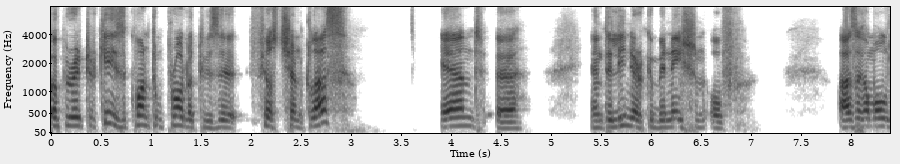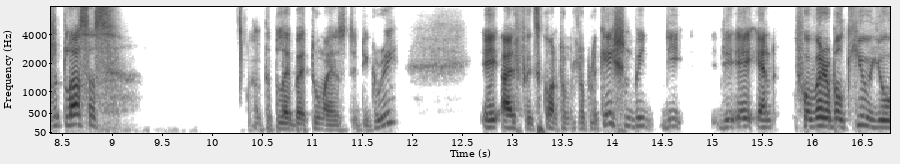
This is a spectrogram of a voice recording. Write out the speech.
operator K is a quantum product with a first Chern class and uh, and a linear combination of other homology classes multiplied by 2 minus the degree. A alpha is quantum multiplication by d, dA, and for variable q, you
